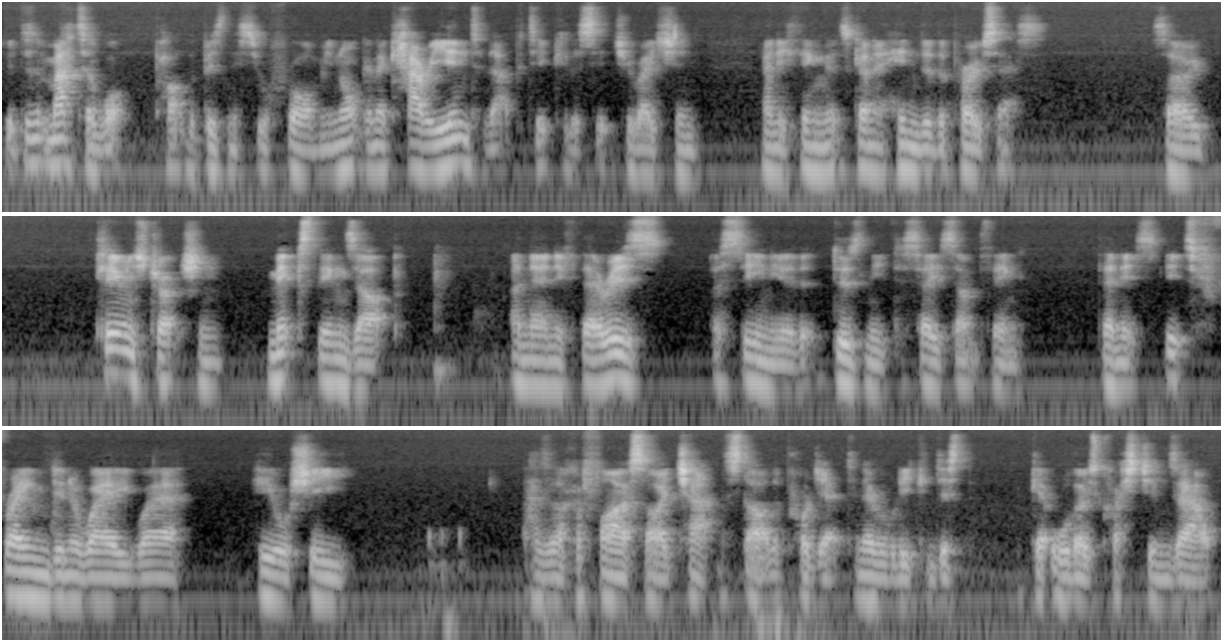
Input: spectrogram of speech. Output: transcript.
So it doesn't matter what part of the business you're from you're not going to carry into that particular situation anything that's going to hinder the process. So clear instruction mix things up and then if there is a senior that does need to say something then it's it's framed in a way where he or she has like a fireside chat at the start of the project, and everybody can just get all those questions out,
